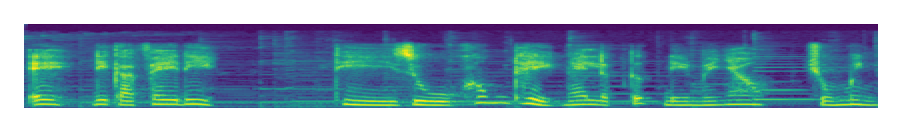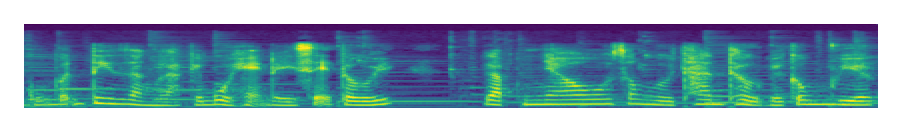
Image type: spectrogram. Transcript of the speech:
ê, đi cà phê đi. Thì dù không thể ngay lập tức đến với nhau, chúng mình cũng vẫn tin rằng là cái buổi hẹn đấy sẽ tới. Gặp nhau xong rồi than thở về công việc,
